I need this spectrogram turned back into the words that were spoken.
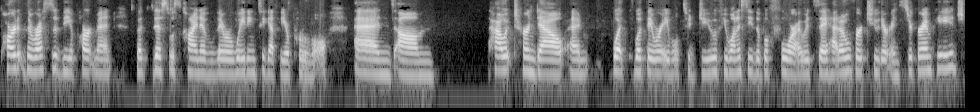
part of the rest of the apartment, but this was kind of, they were waiting to get the approval. And um, how it turned out and what what they were able to do. If you want to see the before, I would say head over to their Instagram page,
